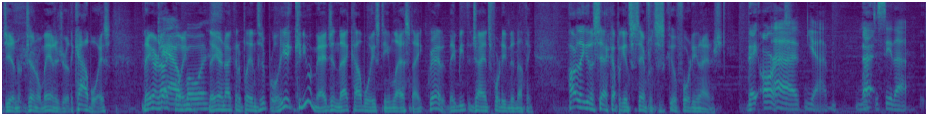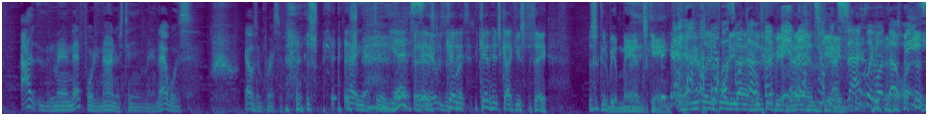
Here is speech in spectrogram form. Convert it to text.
gen- general manager of the Cowboys, they are not going. They are not going to play in the Super Bowl. Can you imagine that Cowboys team last night? Granted, they beat the Giants forty to nothing. How are they going to stack up against the San Francisco 49ers? They aren't. Uh, yeah, I'd love Uh, to see that. I man, that 49ers team, man, that was whew, that was impressive. I gotta yes, it was Ken, impressive. Ken Hitchcock used to say, this is going to be a man's game. And when you play the 49ers, it's going to be a man's game. exactly what that was.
